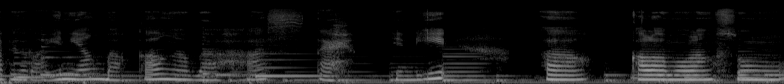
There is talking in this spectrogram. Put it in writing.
episode lain yang bakal ngebahas teh. Jadi uh, kalau mau langsung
